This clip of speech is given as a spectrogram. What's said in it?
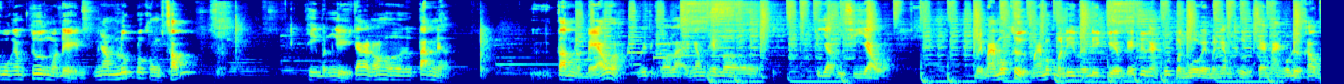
cua ngâm tương mà để ngâm lúc nó còn sống. Thì mình nghĩ chắc là nó hơi tanh nhỉ tanh là béo à với thì còn lại ngâm thêm uh, cái gia vị xì dầu. Để mai mốt thử mai mốt mình đi mình đi kiếm cái tương Hàn Quốc mình mua về mình ngâm thử xem ăn có được không.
